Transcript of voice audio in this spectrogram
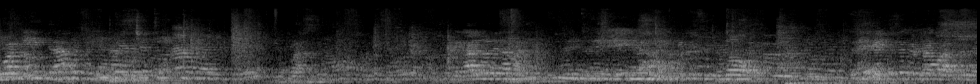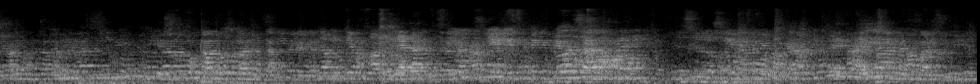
cuatro, Regalo de la María. Dos, tres, cuatro, regalo de la María. Y eso cortado por la mitad. Eh, Ahí los amarillos.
